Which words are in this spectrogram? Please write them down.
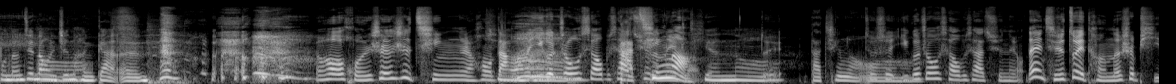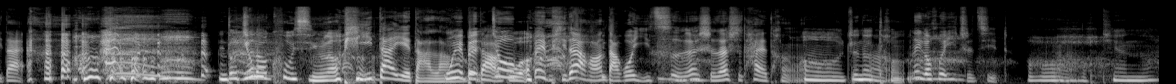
我能见到你真的很感恩。然后浑身是青，然后打完了一个周消不下去的打青了。天呐，对，打青了，就是一个哦周消不下去那种。但是其实最疼的是皮带，你都知道酷刑了。皮带也打了，我也被打就过，被皮带好像打过一次，但实在是太疼了。哦，真的嗯疼。那个会一直记得。哦，天呐，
